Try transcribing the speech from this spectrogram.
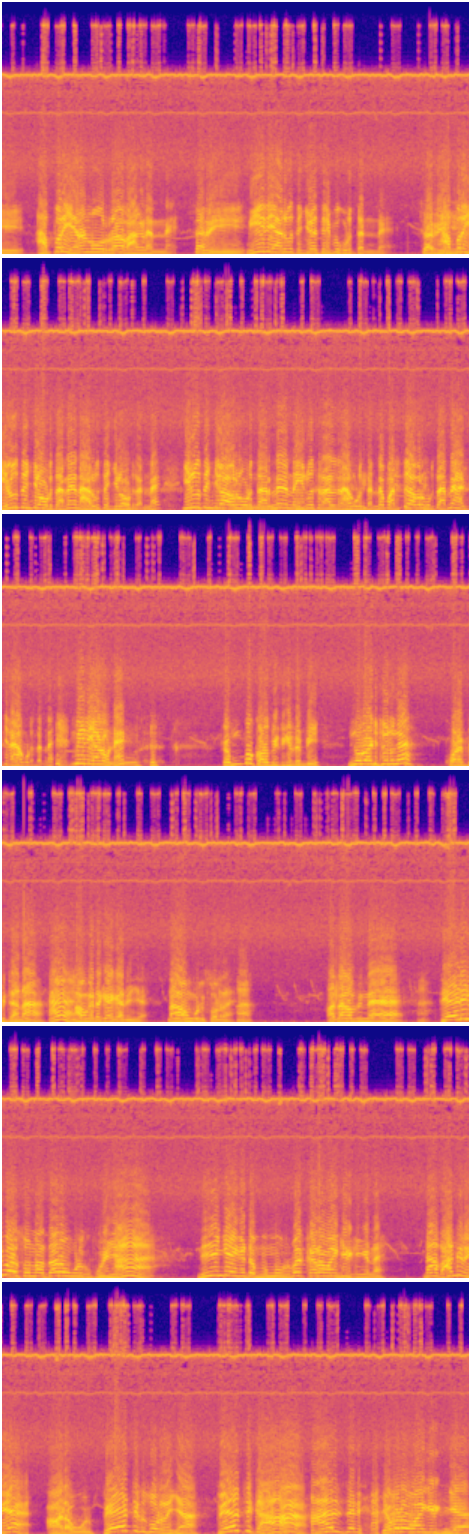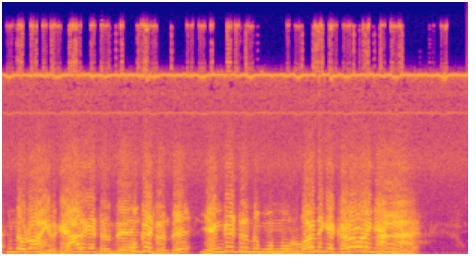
அப்புறம் இருநூறு ரூபா வாங்கினேன். சரி. மீதி அறுபத்தஞ்சு ரூபா திருப்பி கொடுத்தேன். சரி. அப்புறம் எழுபத்தஞ்சு ரூபா கொடுத்தாரு நான் அறுபத்தஞ்சு ரூபா கொடுத்தேன் இருபத்தஞ்சு ரூபா அவர் கொடுத்தாரு நான் இருபத்தி நாலு நான் கொடுத்தேன். பத்து அவர் கொடுத்தாரு அஞ்சு நான் கொடுத்தேன். மீதி எவ்வளவு ரொம்ப குழப்பிட்டீங்க தம்பி. இன்னொரு வாட்டி சொல்லுங்க. குழப்பிட்டானா. அவங்கிட்ட கேட்காதீங்க. நான் உங்களுக்கு சொல்றேன். அதாவது தெளிவா சொன்னா தானே உங்களுக்கு புரியும். நீங்க என்கிட்ட முந்நூறு ரூபாய் கடன் வாங்கியிருக்கீங்கண்ணே. நான் வாங்குறேன். ஆட ஒரு பேச்சுக்கு சொல்றீங்க. பேச்சுக்கா. அது சரி. எவ்வளவு வாங்கிருக்கீங்க முந்நூறு வாங்கிருக்கேன் யாரு கிட்ட இருந்து உங்ககிட்ட இருந்து எங்கிட்ட இருந்து முந்நூறு ரூபாய் நீங்க கடன் வாங்கிருக்கீங்க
